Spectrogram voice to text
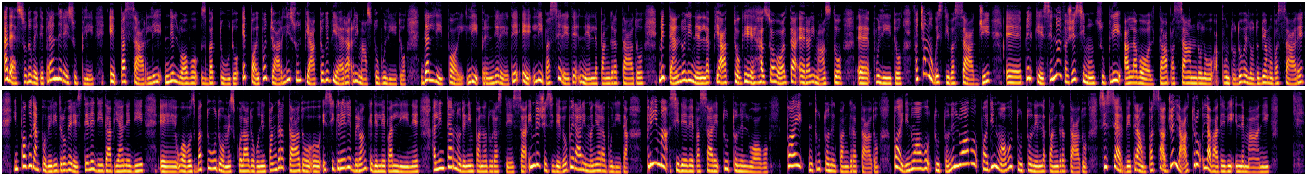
Adesso dovete prendere i supplì e passarli nell'uovo sbattuto e poi poggiarli sul piatto che vi era rimasto pulito. Da lì poi li prenderete e li passerete nel pangrattato, mettendoli nel piatto che a sua volta era rimasto eh, pulito. Facciamo questi passaggi eh, perché se noi facessimo un supplì alla volta, passandolo appunto dove lo dobbiamo passare, in poco tempo vi ritrovereste le dita piene di eh, uovo sbattuto mescolato con il pangrattato e si creerebbero anche delle palline all'interno dell'impanatura stessa. Invece si deve operare in maniera pulita. Prima si deve passare tutto nell'uovo, poi tutto nel pangrattato, poi di nuovo tutto nell'uovo, poi di nuovo tutto nel pangrattato. Se serve tra un passaggio e l'altro, lavatevi le mani.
